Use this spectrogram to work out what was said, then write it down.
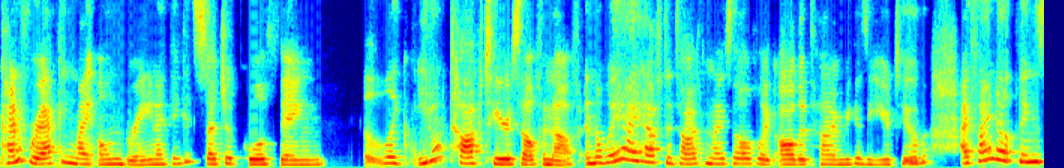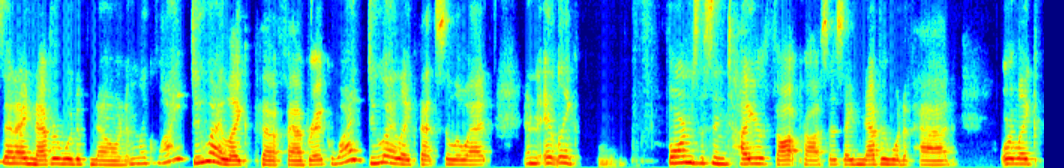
kind of racking my own brain. I think it's such a cool thing. Like, you don't talk to yourself enough. And the way I have to talk to myself, like, all the time because of YouTube, I find out things that I never would have known. I'm like, why do I like that fabric? Why do I like that silhouette? And it, like, forms this entire thought process I never would have had or like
